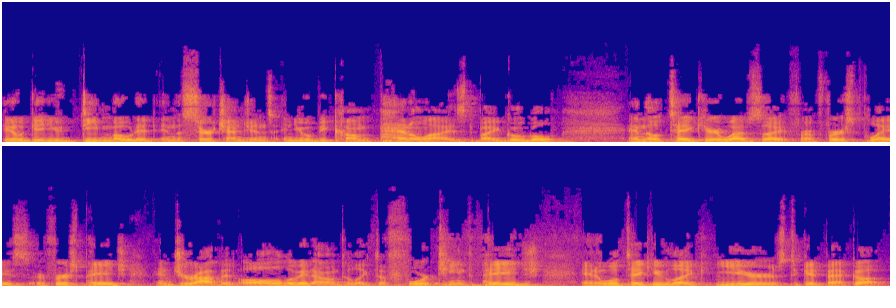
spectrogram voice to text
it'll get you demoted in the search engines, and you will become penalized by Google, and they'll take your website from first place or first page and drop it all the way down to like the 14th page, and it will take you like years to get back up.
